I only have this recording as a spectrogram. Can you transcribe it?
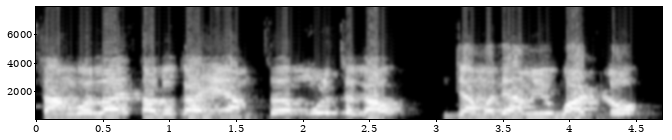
सांगोला तालुका हे आमचं मूळचं गाव ज्यामध्ये आम्ही वाढलो.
